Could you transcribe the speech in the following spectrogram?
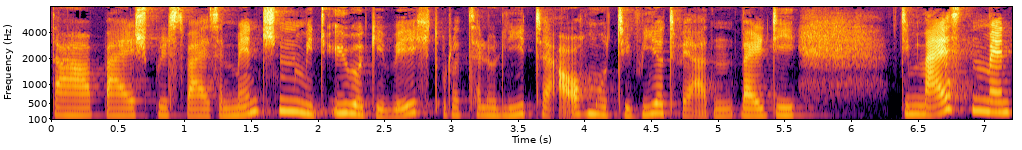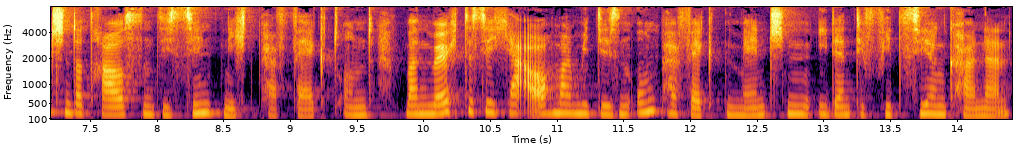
da beispielsweise Menschen mit Übergewicht oder Zellulite auch motiviert werden, weil die die meisten Menschen da draußen, die sind nicht perfekt und man möchte sich ja auch mal mit diesen unperfekten Menschen identifizieren können.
